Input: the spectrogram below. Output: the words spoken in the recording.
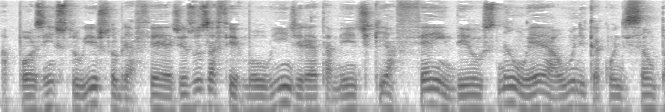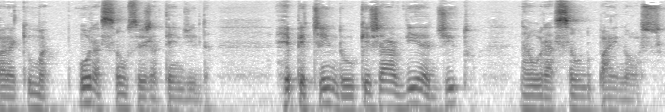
após instruir sobre a fé, Jesus afirmou indiretamente que a fé em Deus não é a única condição para que uma oração seja atendida, repetindo o que já havia dito na oração do Pai Nosso.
